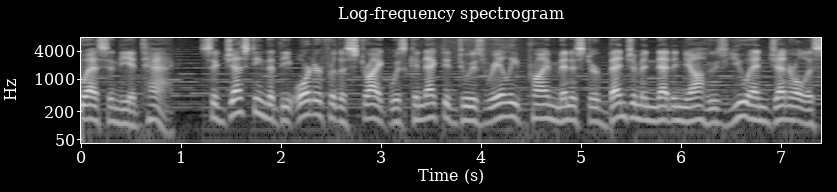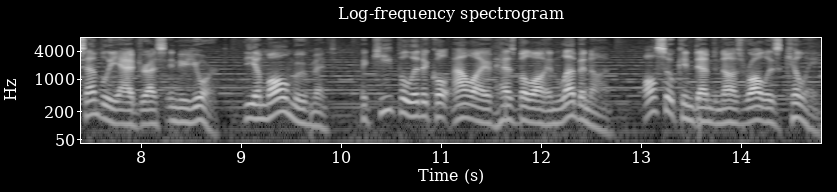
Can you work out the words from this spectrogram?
U.S. in the attack, suggesting that the order for the strike was connected to Israeli Prime Minister Benjamin Netanyahu's UN General Assembly address in New York. The Amal movement, a key political ally of Hezbollah in Lebanon, also condemned Nasrallah's killing,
